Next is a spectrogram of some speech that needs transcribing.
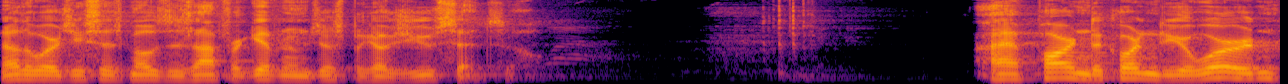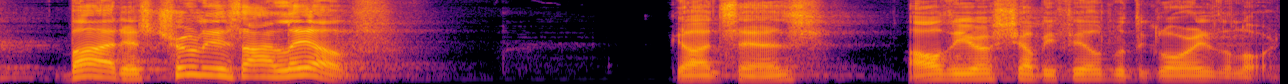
In other words, he says, Moses, I've forgiven them just because you said so. I have pardoned according to your word, but as truly as I live, God says, all the earth shall be filled with the glory of the Lord.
